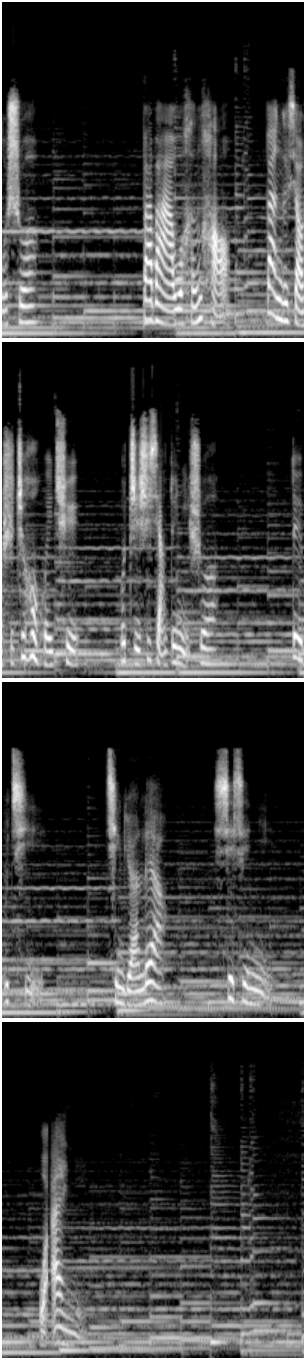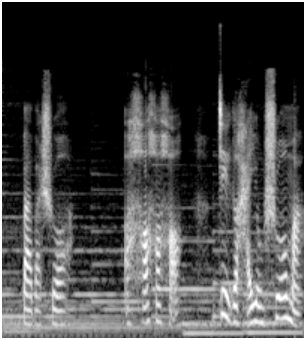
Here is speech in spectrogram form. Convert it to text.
我说：“爸爸，我很好，半个小时之后回去。”我只是想对你说，对不起，请原谅，谢谢你，我爱你。爸爸说：“啊，好好好，这个还用说吗？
